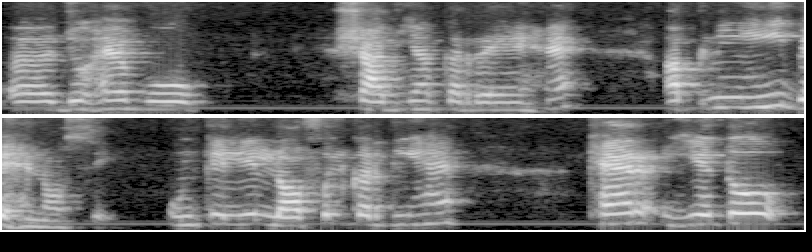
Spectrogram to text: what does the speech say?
जो है वो शादियाँ कर रहे हैं अपनी ही बहनों से। उनके लिए लॉफुल कर दी हैं। खैर, ये तो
